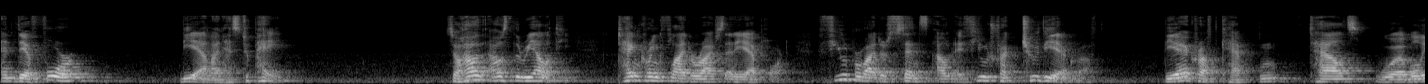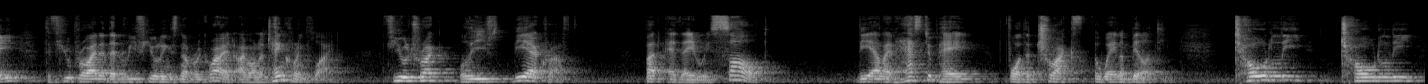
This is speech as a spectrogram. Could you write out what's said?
And therefore, the airline has to pay. So, how, how's the reality? Tankering flight arrives at the airport. Fuel provider sends out a fuel truck to the aircraft. The aircraft captain tells verbally the fuel provider that refueling is not required. I'm on a tankering flight. Fuel truck leaves the aircraft. But as a result, the airline has to pay for the truck's availability. Totally, totally,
